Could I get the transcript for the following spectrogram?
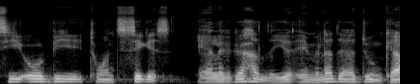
COP26 ee lagaga hadlayo cimilada adduunka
